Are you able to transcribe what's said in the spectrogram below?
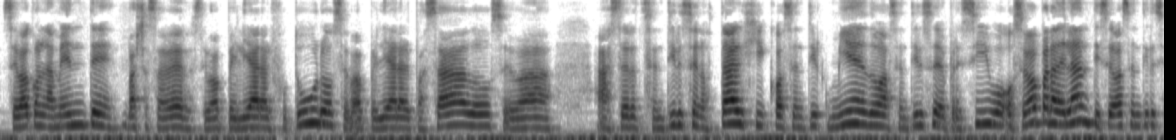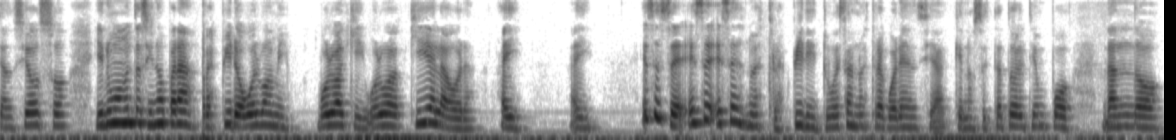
se va con la mente, vaya a saber, se va a pelear al futuro, se va a pelear al pasado, se va a hacer sentirse nostálgico, a sentir miedo, a sentirse depresivo, o se va para adelante y se va a sentirse ansioso, y en un momento si no, para, respiro, vuelvo a mí, vuelvo aquí, vuelvo aquí a la hora, ahí, ahí. Ese, ese, ese es nuestro espíritu, esa es nuestra coherencia que nos está todo el tiempo dando,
